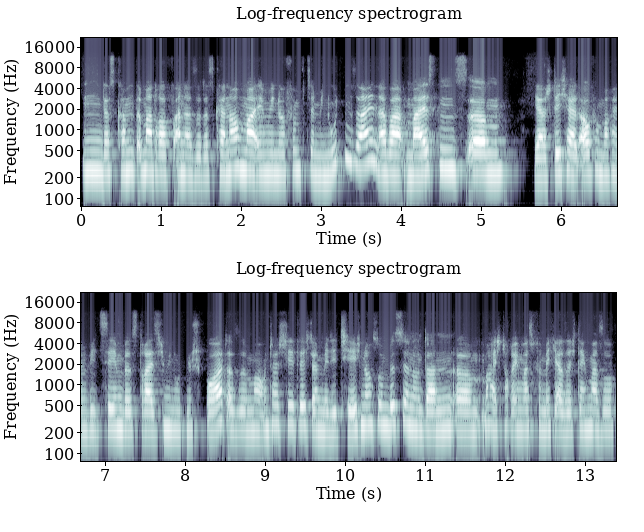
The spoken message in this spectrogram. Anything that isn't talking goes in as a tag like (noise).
Hm, das kommt immer drauf an. Also das kann auch mal irgendwie nur 15 Minuten sein, aber meistens ähm, ja, stehe ich halt auf und mache irgendwie 10 bis 30 Minuten Sport, also immer unterschiedlich. Dann meditiere ich noch so ein bisschen und dann ähm, mache ich noch irgendwas für mich. Also ich denke mal so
